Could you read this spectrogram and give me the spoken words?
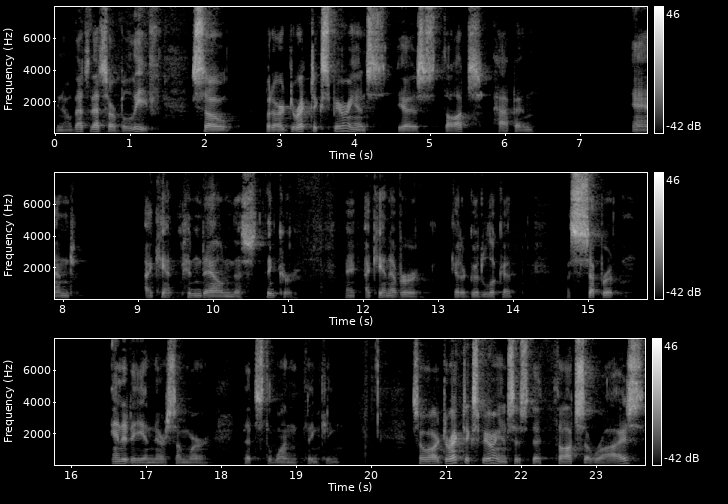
You know, that's that's our belief. So, but our direct experience is thoughts happen, and I can't pin down this thinker. I, I can't ever get a good look at a separate entity in there somewhere that's the one thinking. So our direct experience is that thoughts arise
